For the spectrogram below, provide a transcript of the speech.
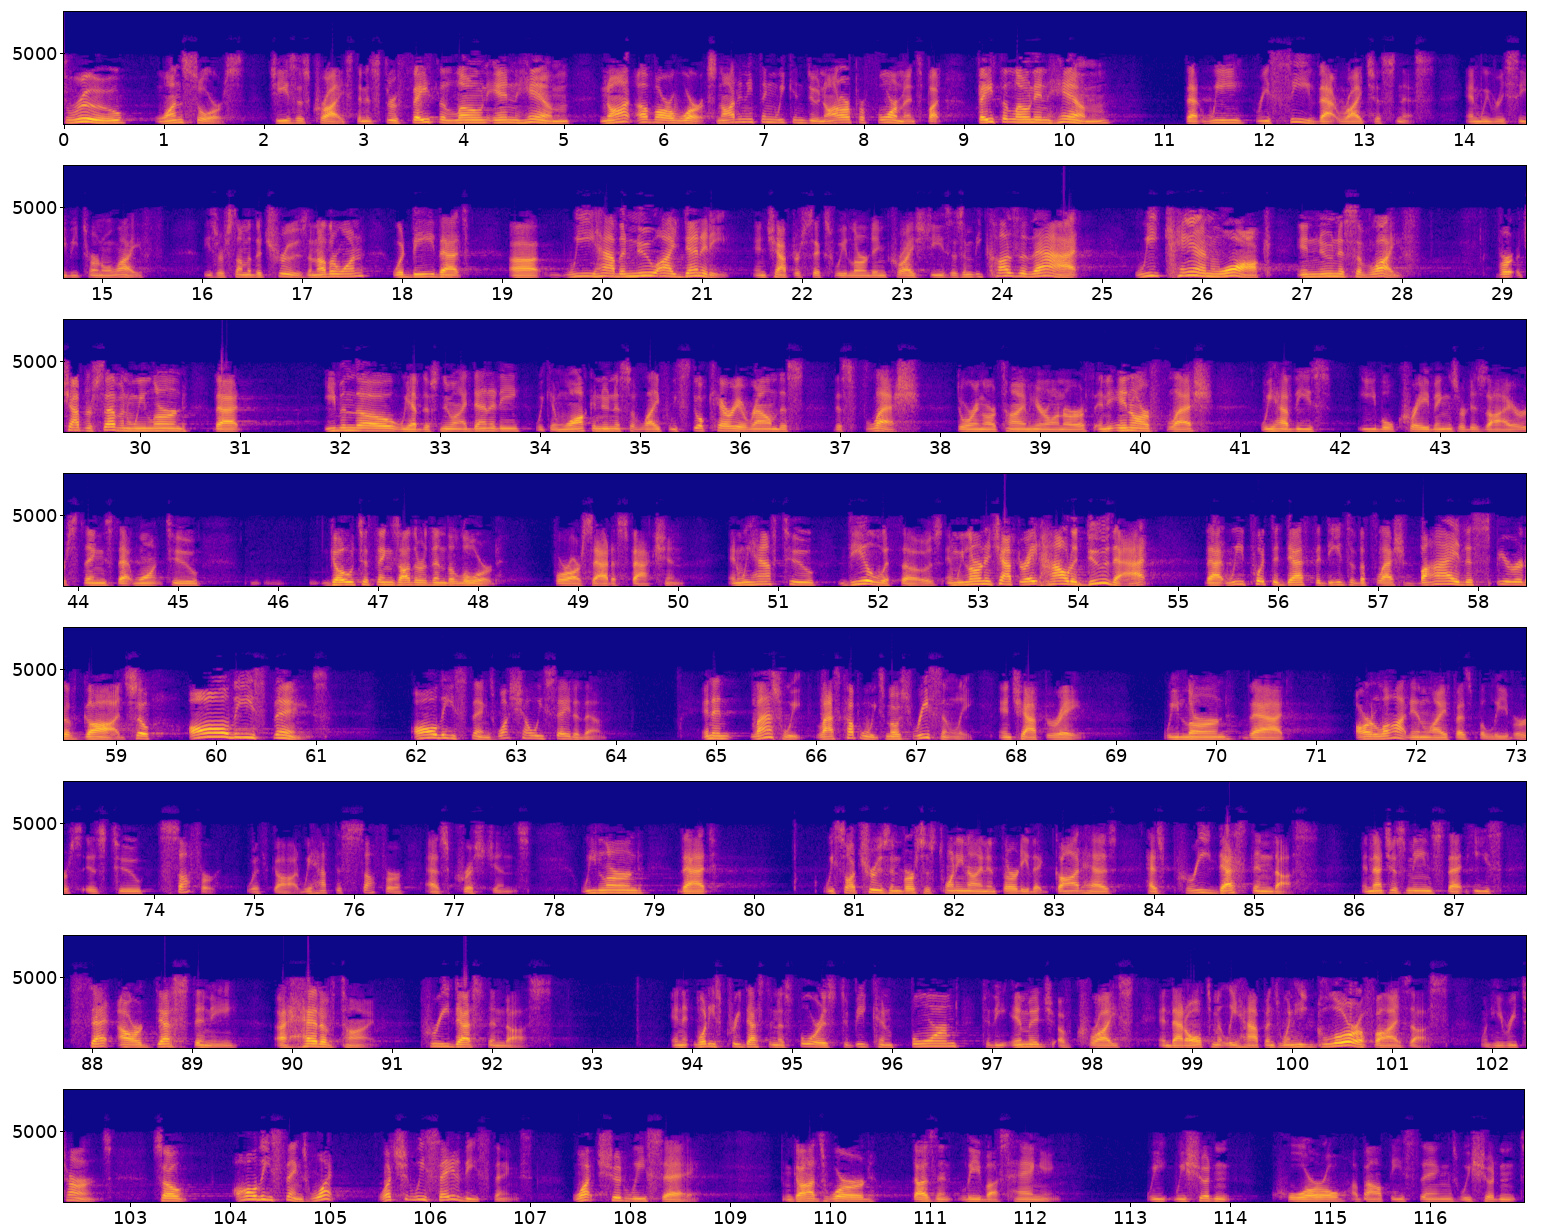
through one source, Jesus Christ. And it's through faith alone in Him, not of our works, not anything we can do, not our performance, but faith alone in Him that we receive that righteousness and we receive eternal life. These are some of the truths. Another one would be that uh, we have a new identity in chapter 6 we learned in Christ Jesus. And because of that, we can walk in newness of life. For chapter 7, we learned that even though we have this new identity, we can walk in newness of life, we still carry around this, this flesh during our time here on earth. And in our flesh, we have these evil cravings or desires, things that want to go to things other than the Lord for our satisfaction. And we have to deal with those. And we learn in chapter 8 how to do that, that we put to death the deeds of the flesh by the Spirit of God. So all these things, all these things, what shall we say to them? And then last week, last couple weeks, most recently in chapter 8, we learned that our lot in life as believers is to suffer with God. We have to suffer as Christians. We learned that we saw truths in verses 29 and 30 that God has, has predestined us. And that just means that He's set our destiny ahead of time, predestined us. And what He's predestined us for is to be conformed to the image of Christ and that ultimately happens when He glorifies us, when He returns. So, all these things, what, what should we say to these things? What should we say? And God's Word doesn't leave us hanging. We, we shouldn't quarrel about these things. We shouldn't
